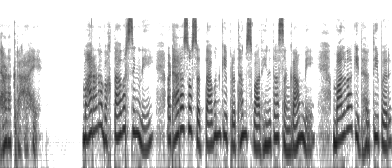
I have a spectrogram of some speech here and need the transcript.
धड़क रहा है। महाराणा बख्तावर सिंह ने अठारह सौ सत्तावन के प्रथम स्वाधीनता संग्राम में मालवा की धरती पर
